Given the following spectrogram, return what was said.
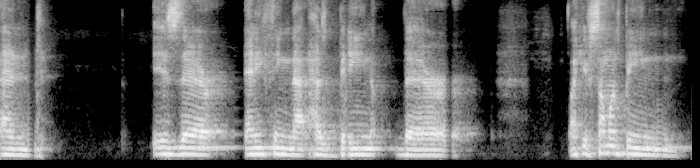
and is there anything that has been there? Like, if someone's been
